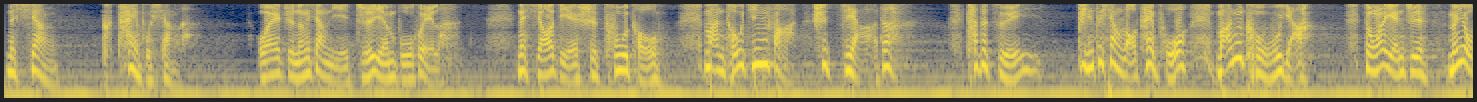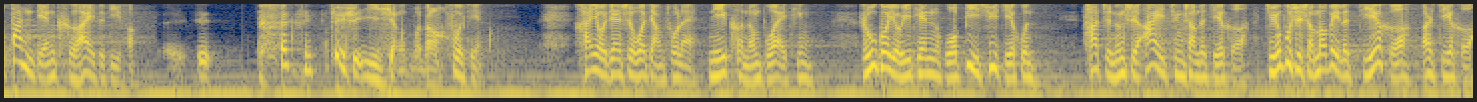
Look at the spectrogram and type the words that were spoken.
那像可太不像了。我也只能向你直言不讳了。那小姐是秃头，满头金发，是假的。她的嘴瘪得像老太婆，满口无牙。总而言之，没有半点可爱的地方。呃。真是意想不到，父亲。还有件事我讲出来，你可能不爱听。如果有一天我必须结婚，它只能是爱情上的结合，绝不是什么为了结合而结合。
